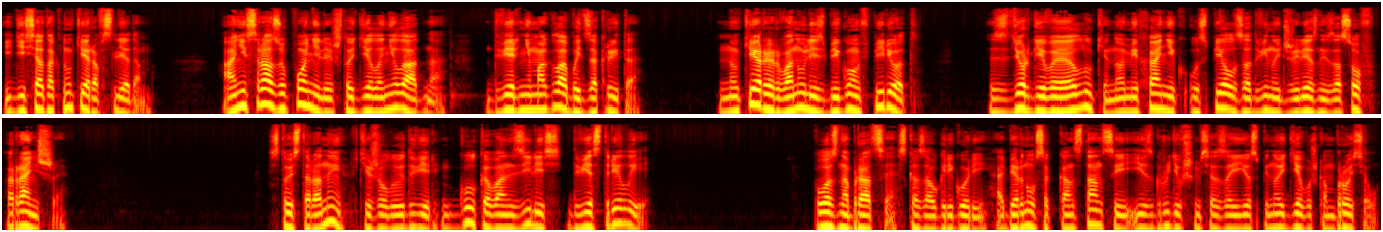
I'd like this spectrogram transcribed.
и десяток нукеров следом. Они сразу поняли, что дело неладно, дверь не могла быть закрыта. Нукеры рванулись бегом вперед, сдергивая луки, но механик успел задвинуть железный засов раньше. С той стороны, в тяжелую дверь, гулко вонзились две стрелы. «Поздно, братцы», — сказал Григорий, обернулся к Констанции и, сгрудившимся за ее спиной девушкам, бросил.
